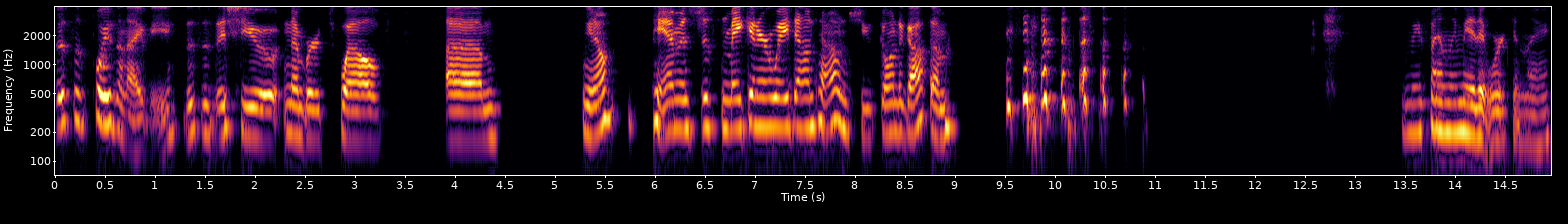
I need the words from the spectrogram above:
this is Poison Ivy. This is issue number 12. Um, you know, Pam is just making her way downtown. She's going to Gotham. We finally made it work in there.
